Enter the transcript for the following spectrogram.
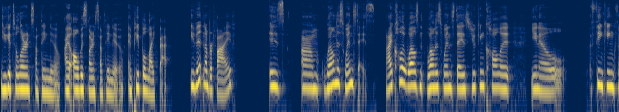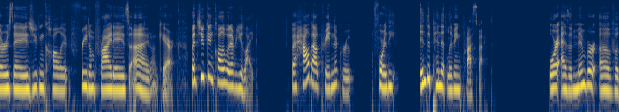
You get to learn something new. I always learn something new, and people like that. Event number five is um, Wellness Wednesdays. I call it Wellness Wednesdays. You can call it, you know, Thinking Thursdays. You can call it Freedom Fridays. I don't care. But you can call it whatever you like. But how about creating a group for the independent living prospect or as a member of a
